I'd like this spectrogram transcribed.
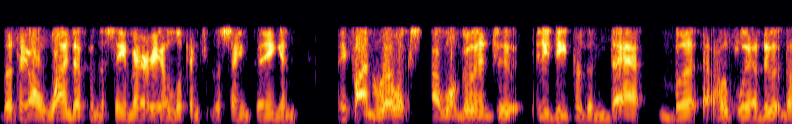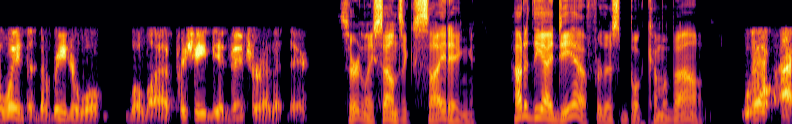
But they all wind up in the same area looking for the same thing, and they find relics. I won't go into any deeper than that, but hopefully I do it in a way that the reader will will uh, appreciate the adventure of it. There certainly sounds exciting. How did the idea for this book come about? Well, I,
